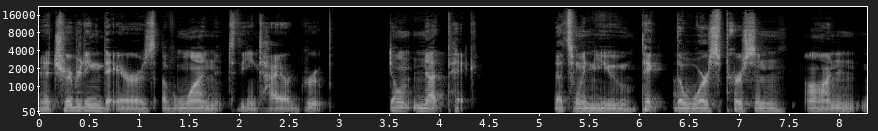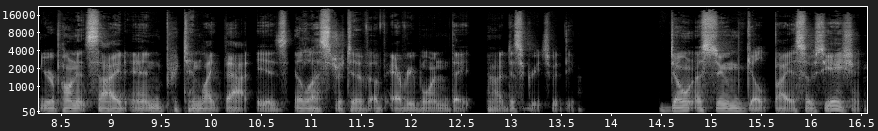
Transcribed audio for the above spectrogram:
and attributing the errors of one to the entire group. Don't nutpick. That's when you pick the worst person on your opponent's side and pretend like that is illustrative of everyone that uh, disagrees with you. Don't assume guilt by association.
